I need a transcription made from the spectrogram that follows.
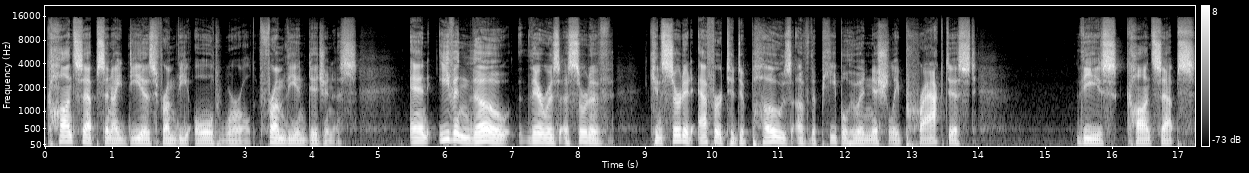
concepts and ideas from the old world, from the indigenous. And even though there was a sort of concerted effort to depose of the people who initially practiced these concepts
